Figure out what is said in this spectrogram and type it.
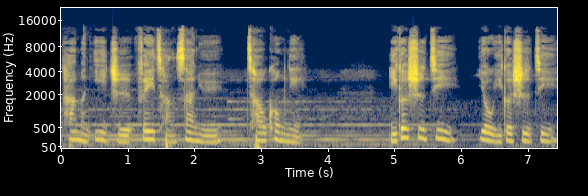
他们一直非常善于操控你。一个世纪又一个世纪，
